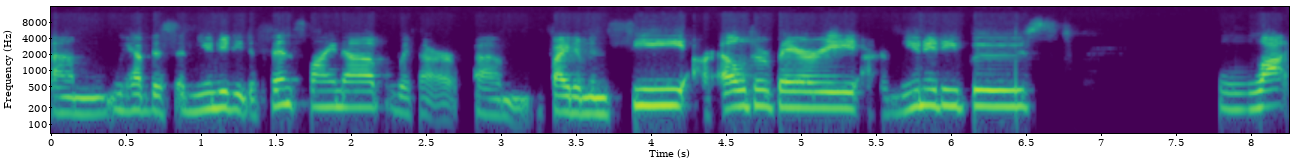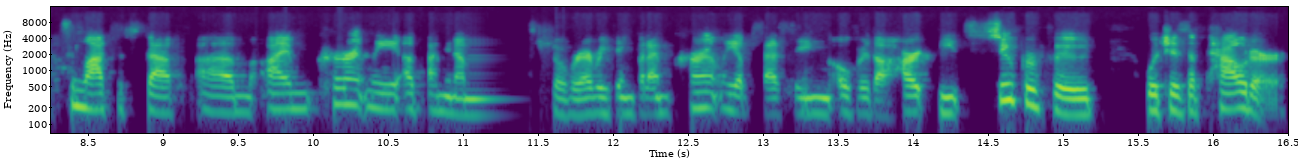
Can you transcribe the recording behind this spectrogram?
um, we have this immunity defense lineup with our um, vitamin C, our elderberry, our immunity boost, lots and lots of stuff. Um, I'm currently, up, I mean, I'm over everything, but I'm currently obsessing over the Heartbeat Superfood, which is a powder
